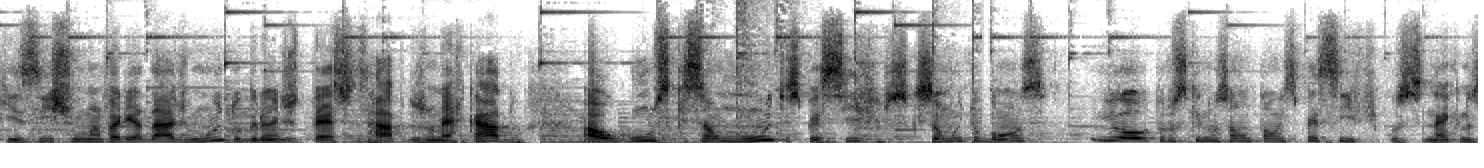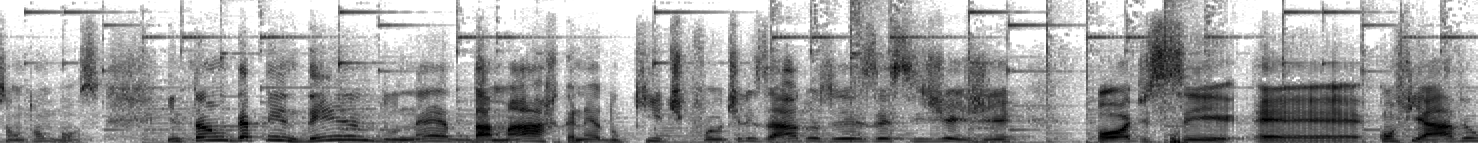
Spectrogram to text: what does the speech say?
que existe uma variedade muito grande de testes rápidos no mercado, alguns que são muito específicos, que são muito bons e outros que não são tão específicos, né, que não são tão bons. Então, dependendo, né, da marca, né, do kit que foi utilizado, às vezes esse GG pode ser é, confiável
